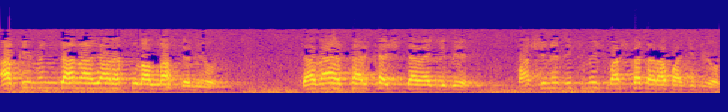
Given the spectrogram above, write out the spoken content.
Akimin dana ya Resulallah deniyor. Deve serkeş deve gibi. Başını dikmiş başka tarafa gidiyor.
